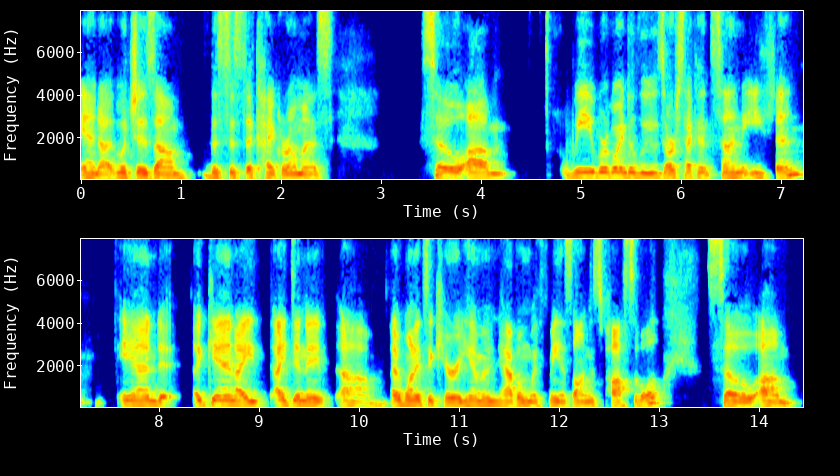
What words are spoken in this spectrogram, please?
and uh, which is um, the cystic hygromas. So um, we were going to lose our second son ethan. And again i i didn't um, i wanted to carry him and have him with me as long as possible. So um,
